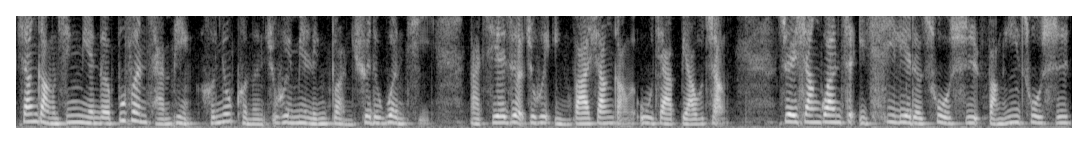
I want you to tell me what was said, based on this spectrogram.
香港今年的部分产品很有可能就会面临短缺的问题，那接着就会引发香港的物价飙涨。所以相关这一系列的措施，防疫措施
